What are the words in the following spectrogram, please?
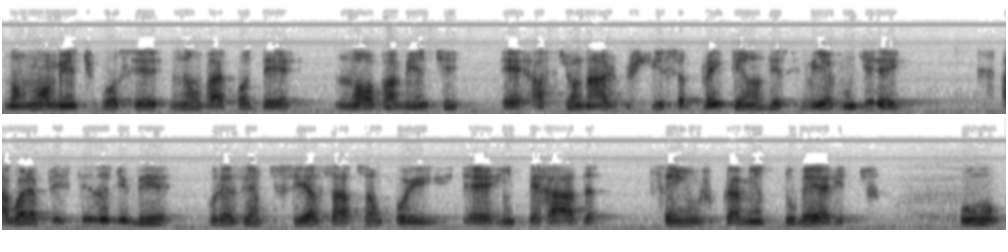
normalmente você não vai poder novamente é, acionar a justiça pleiteando esse mesmo direito. Agora, precisa de ver, por exemplo, se essa ação foi é, enterrada sem o julgamento do mérito, ou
